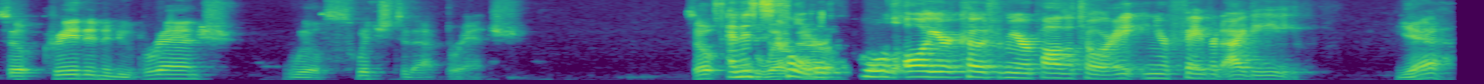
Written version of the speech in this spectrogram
So created a new branch. We'll switch to that branch. So and it's cool. It pulls all your code from your repository in your favorite IDE. Yeah.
